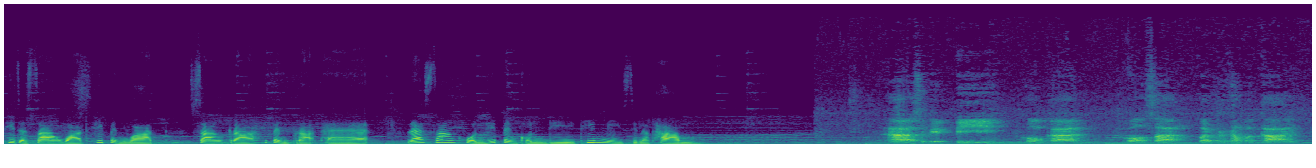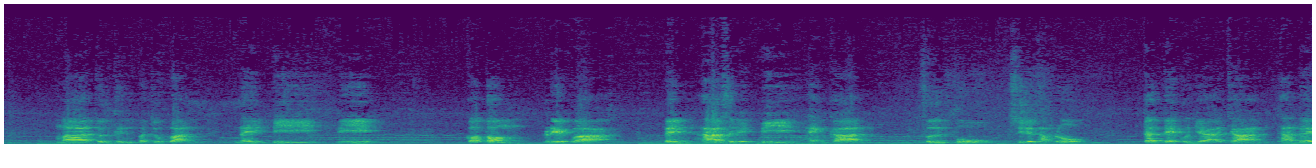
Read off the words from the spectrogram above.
ที่จะสร้างวัดให้เป็นวัด สร้างพระให้เป็นพระแท้ และสร้างคนให้เป็นคนดีที่มีศีลธรรม 51 ปีของการก่อสร้างวัดพระธรรมกาย มาจนถึงปัจจุบันในปีนี้ ก็ต้องเรียกว่าเป็น 51 ปีแห่งการฟื้นฟูศีลธรรมโลก ตั้งแต่คุณยายอาจารย์ท่านได้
